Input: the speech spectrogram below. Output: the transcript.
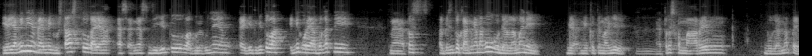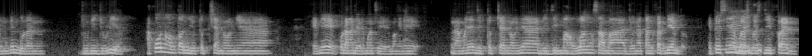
ya yang ini yang kayak Megustas tuh kayak SNSD gitu, lagu-lagunya yang kayak gitu gitulah. Ini Korea banget nih. Nah terus habis itu kan kan aku udah lama nih nggak ngikutin lagi. Hmm. Nah terus kemarin bulan apa ya? Mungkin bulan Juni Juli ya. Aku nonton YouTube channelnya ini kurang ajar banget sih emang ini namanya YouTube channelnya DJ Mahwang sama Jonathan Ferdian tuh. Itu isinya Hmm. bahas-bahas different.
